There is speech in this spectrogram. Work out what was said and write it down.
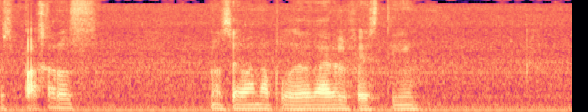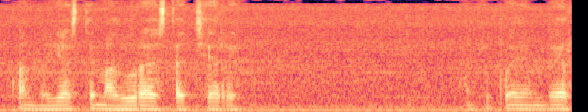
los pájaros no se van a poder dar el festín cuando ya esté madura esta cherry. Aquí pueden ver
